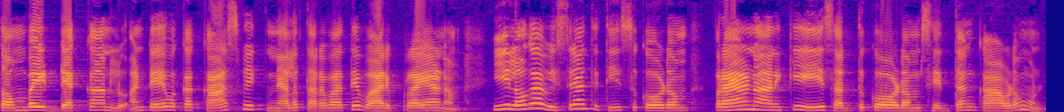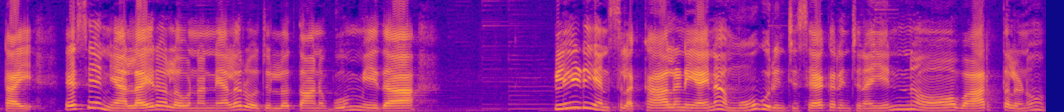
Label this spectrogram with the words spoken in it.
తొంభై డెక్కాన్లు అంటే ఒక కాస్మిక్ నెల తర్వాతే వారి ప్రయాణం. ఈలోగా విశ్రాంతి తీసుకోవడం ప్రయాణానికి సర్దుకోవడం సిద్ధం కావడం ఉంటాయి. ఎసేన్యా లైరాలో ఉన్న నెల రోజుల్లో తాను భూమి మీద ప్లీడియన్స్ల కాలనీ అయిన మూ గురించి సేకరించిన ఎన్నో వార్తలను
